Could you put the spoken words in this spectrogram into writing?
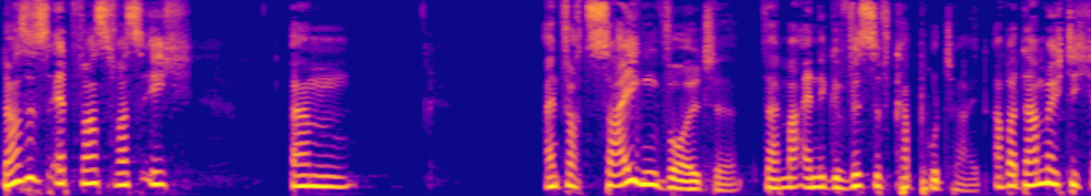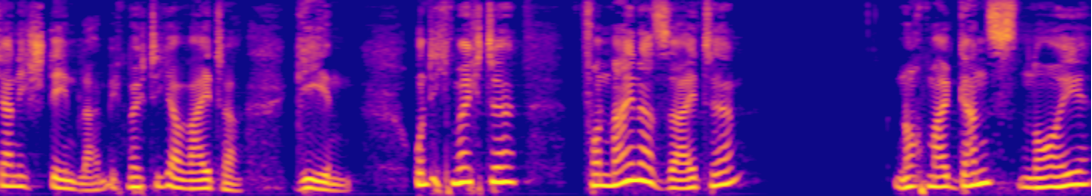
Das ist etwas, was ich ähm, einfach zeigen wollte, sag mal, eine gewisse Kaputtheit. Aber da möchte ich ja nicht stehen bleiben. Ich möchte ja weitergehen. Und ich möchte von meiner Seite nochmal ganz neu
